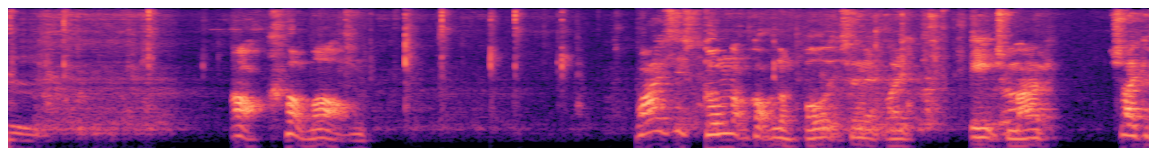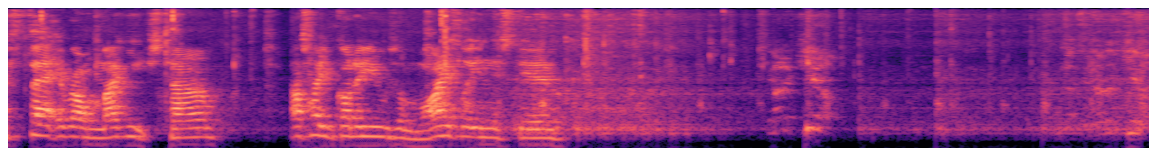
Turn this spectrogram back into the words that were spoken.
here. Oh, come on. Why has this gun not got enough bullets in it, like, each mag? It's like a 30 round mag each time. That's why you've got to use them wisely in this game. Got a kill. That's another kill.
